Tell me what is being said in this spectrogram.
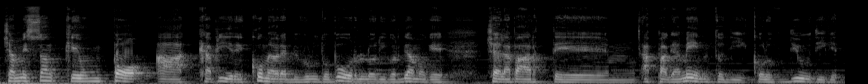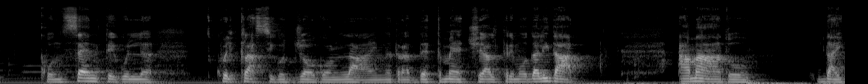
ci ha messo anche un po' a capire come avrebbe voluto porlo. Ricordiamo che c'è la parte a pagamento di Call of Duty che consente quel, quel classico gioco online tra deathmatch e altre modalità amato dai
